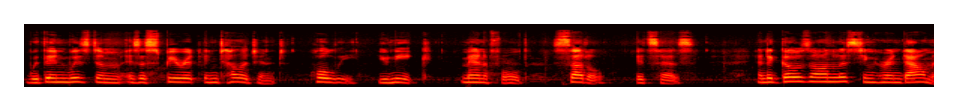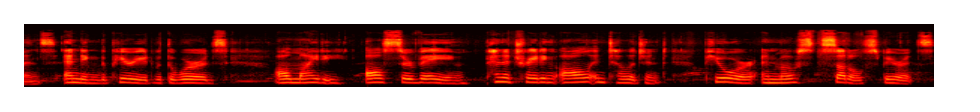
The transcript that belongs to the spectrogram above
Within wisdom is a spirit intelligent, holy, unique, manifold, subtle, it says. And it goes on listing her endowments, ending the period with the words Almighty, all surveying, penetrating all intelligent, pure, and most subtle spirits.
